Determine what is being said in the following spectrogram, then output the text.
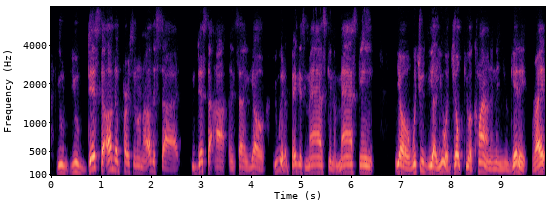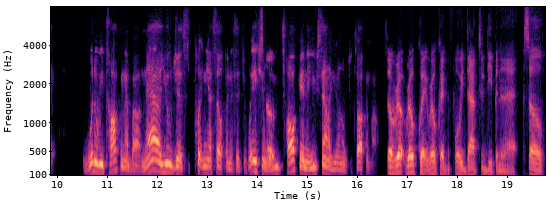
you you diss the other person on the other side. You diss the op and say, yo, you wear the biggest mask and the mask ain't yo, what you yo, you a joke, you a clown, and then you get it, right? What are we talking about? Now you just putting yourself in a situation So- where you talking and you sound like you don't know what you're talking about. So real, real quick, real quick before we dive too deep into that. So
